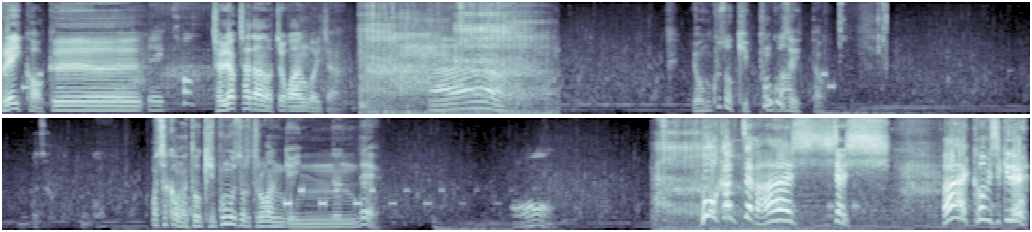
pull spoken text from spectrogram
브레이커 그 브레이커? 전력 차단 어쩌고 하는 거 있잖아. 아, 연구소 깊은 뭐가? 곳에 있다고. 뭐 작은 거? 어 잠깐만 더 깊은 곳으로 들어가는 게 있는데. 어, 어 깜짝아 아씨 씨. 아 거미새끼들.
